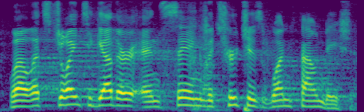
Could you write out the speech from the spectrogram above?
Well, let's join together and sing the church's one foundation.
